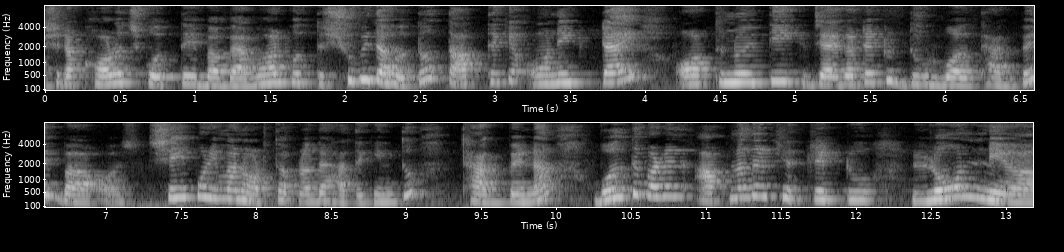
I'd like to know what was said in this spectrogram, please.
সেটা খরচ করতে বা ব্যবহার করতে সুবিধা হতো, তার থেকে অনেকটাই অর্থনৈতিক জায়গাটা একটু দুর্বল থাকবে বা সেই পরিমাণ অর্থ আপনাদের হাতে কিন্তু থাকবে না। বলতে পারেন আপনাদের ক্ষেত্রে একটু লোন নেওয়া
